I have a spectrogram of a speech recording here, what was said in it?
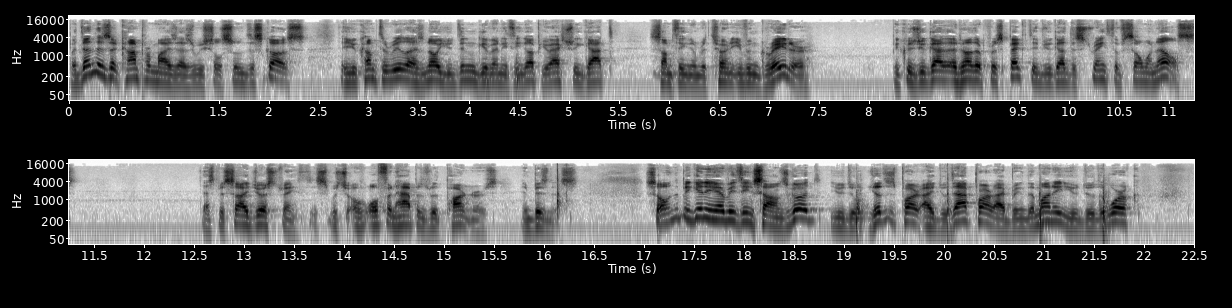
But then there's a compromise, as we shall soon discuss, that you come to realize no, you didn't give anything up. You actually got something in return even greater because you got another perspective. You got the strength of someone else that's beside your strength, which often happens with partners in business. So in the beginning, everything sounds good. You do this part, I do that part, I bring the money, you do the work.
